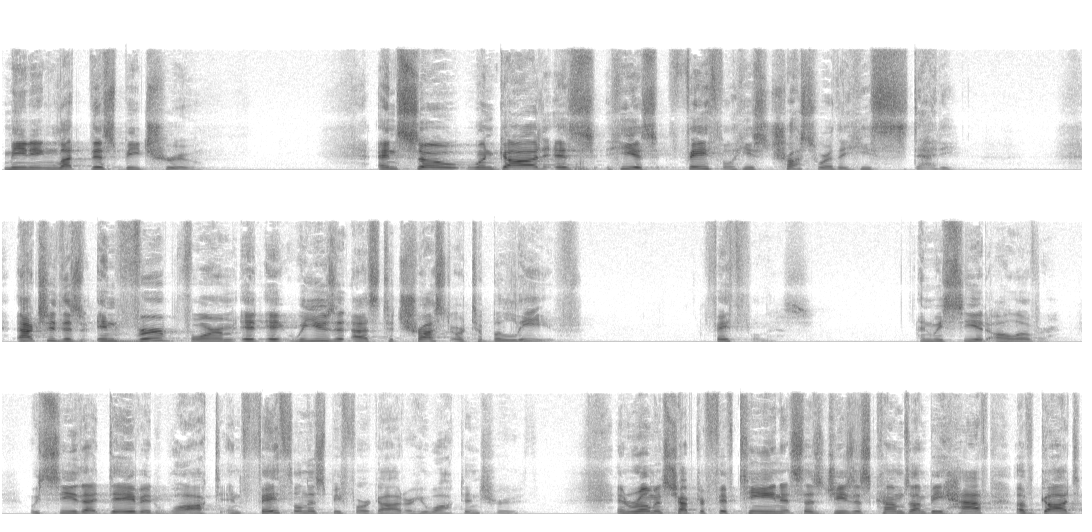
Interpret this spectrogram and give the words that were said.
meaning let this be true. And so when God is, He is faithful, He's trustworthy, He's steady. Actually, this in verb form, it, it, we use it as to trust or to believe. Faithfulness. And we see it all over. We see that David walked in faithfulness before God, or he walked in truth. In Romans chapter 15, it says Jesus comes on behalf of God's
